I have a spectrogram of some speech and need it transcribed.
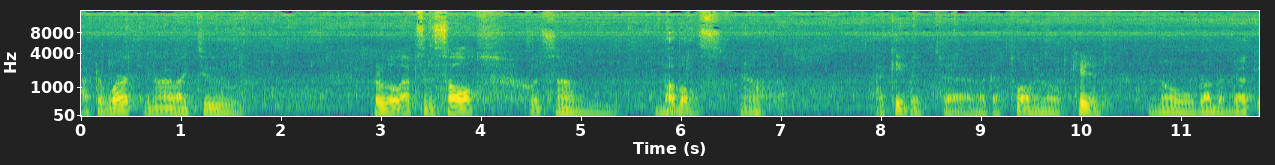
after work. You know, I like to put a little Epsom salt with some bubbles. You know, I keep it uh, like a 12 year old kid, no rubber ducky.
